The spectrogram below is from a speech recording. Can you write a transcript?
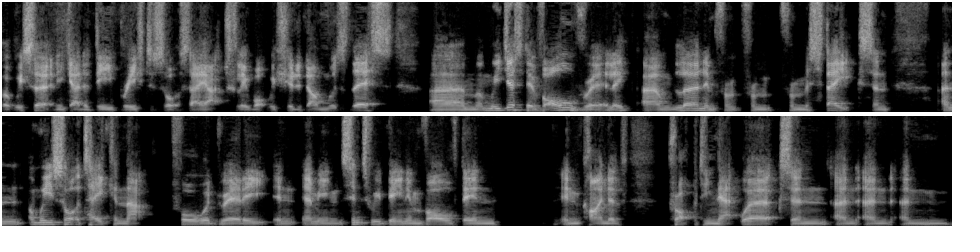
but we certainly get a debrief to sort of say, actually, what we should have done was this. Um, and we just evolve really, um, learning from, from, from mistakes. And, and, and we've sort of taken that forward really in, I mean, since we've been involved in, in kind of property networks and and and and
